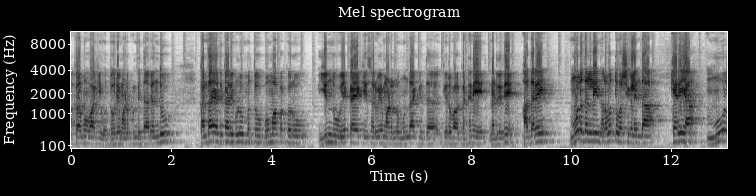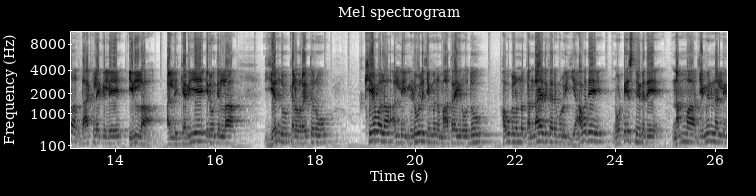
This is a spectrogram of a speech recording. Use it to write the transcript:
ಅಕ್ರಮವಾಗಿ ಒತ್ತುವರಿ ಮಾಡಿಕೊಂಡಿದ್ದಾರೆಂದು ಕಂದಾಯ ಅಧಿಕಾರಿಗಳು ಮತ್ತು ಭೂಮಾಪಕರು ಇಂದು ಏಕಾಏಕಿ ಸರ್ವೆ ಮಾಡಲು ಮುಂದಾಗಿದ್ದ ಘಟನೆ ನಡೆದಿದೆ. ಆದರೆ ಮೂಲದಲ್ಲಿ ನಲವತ್ತು ವರ್ಷಗಳಿಂದ ಕೆರೆಯ ಮೂಲ ದಾಖಲೆಗಳೇ ಇಲ್ಲ. ಅಲ್ಲಿ ಕೆರೆಯೇ ಇರುವುದಿಲ್ಲ ಎಂದು ಕೆಲವು ರೈತರು ಕೇವಲ ಅಲ್ಲಿ ಇಳುವಳಿ ಜಮೀನು ಮಾತ್ರ ಇರುವುದು, ಅವುಗಳನ್ನು ಕಂದಾಯಾಧಿಕಾರಿಗಳು ಯಾವುದೇ ನೋಟಿಸ್ ನೀಡದೆ ನಮ್ಮ ಜಮೀನಿನಲ್ಲಿ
